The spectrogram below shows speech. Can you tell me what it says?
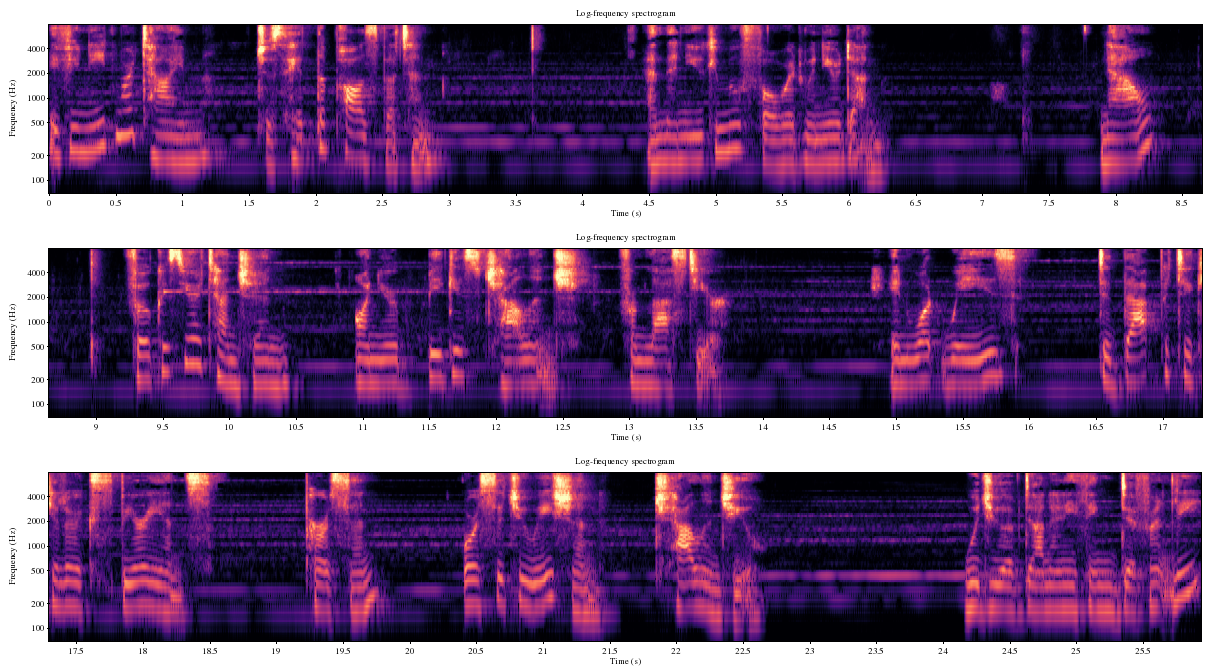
If you need more time, just hit the pause button and then you can move forward when you're done. Now, focus your attention on your biggest challenge from last year. In what ways did that particular experience, person, or situation challenge you? Would you have done anything differently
